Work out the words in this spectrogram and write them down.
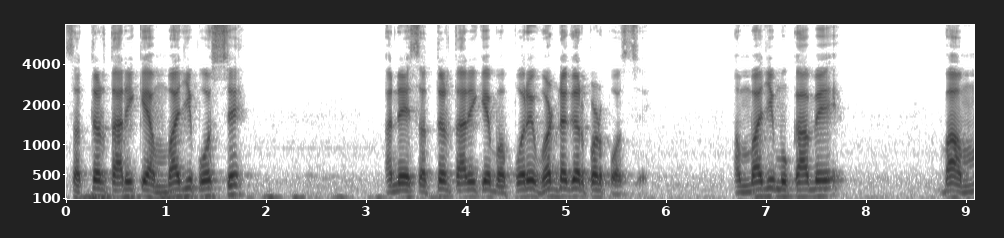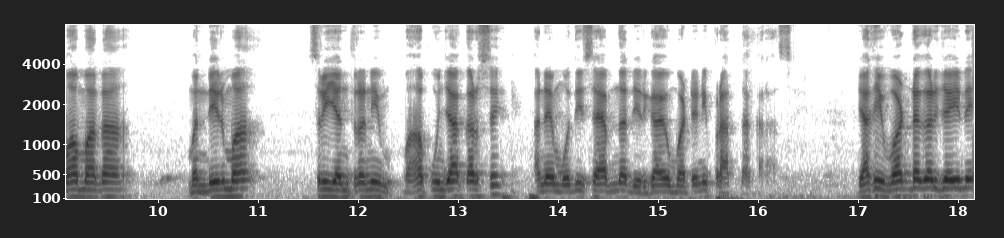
સત્તર તારીખે અંબાજી પહોંચશે અને સત્તર તારીખે બપોરે વડનગર પણ પહોંચશે. અંબાજી મુકામે બા અંબામાના મંદિરમાં શ્રી યંત્રની મહાપૂજા કરશે અને મોદી સાહેબના દીર્ઘાયુ માટેની પ્રાર્થના કરાશે. ત્યાંથી વડનગર જઈને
